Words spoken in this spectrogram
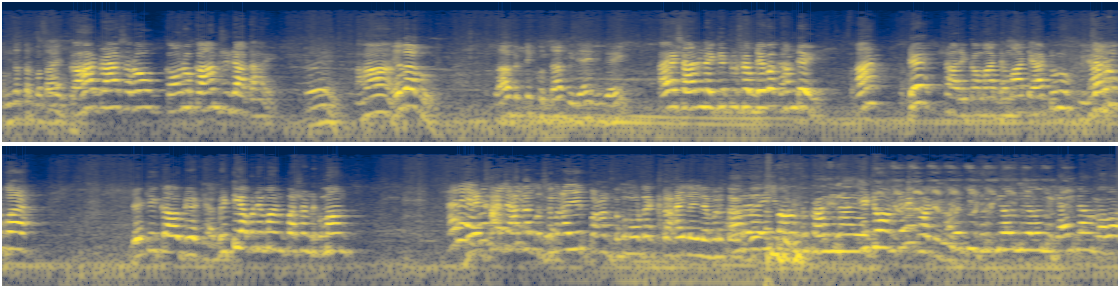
हमका तब बताए कहा रहा? सरो कौनो काम से जाता है। हाँ। हे बाबू ला बेटी कुत्ता बिदाई बिदाई अरे सारे नहीं कि तू सब देवक हम दे। हाँ? दे सारे कमा धमाटे आ तू चार रुपया देखी का डेट है। बेटी अपने मन पसंद का मांग। अरे देखा जाता कुछ ना ये पाँच सौ का नोट है खाई ले ले मेरे तरफ़ अरे से। ये पाँच सौ कहाँ लेना है। ये तो हम करे खाते अरे बीस रुपया और मेरा मिठाई दाम बाबा।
